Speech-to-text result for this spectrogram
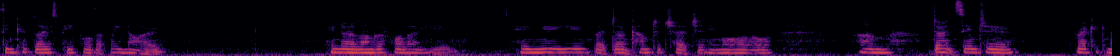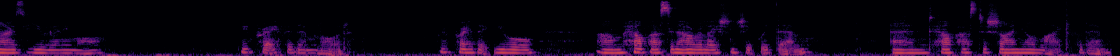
think of those people that we know who no longer follow you, who knew you but don't come to church anymore or um, don't seem to recognize you anymore. We pray for them, Lord. We pray that you will um, help us in our relationship with them and help us to shine your light for them.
